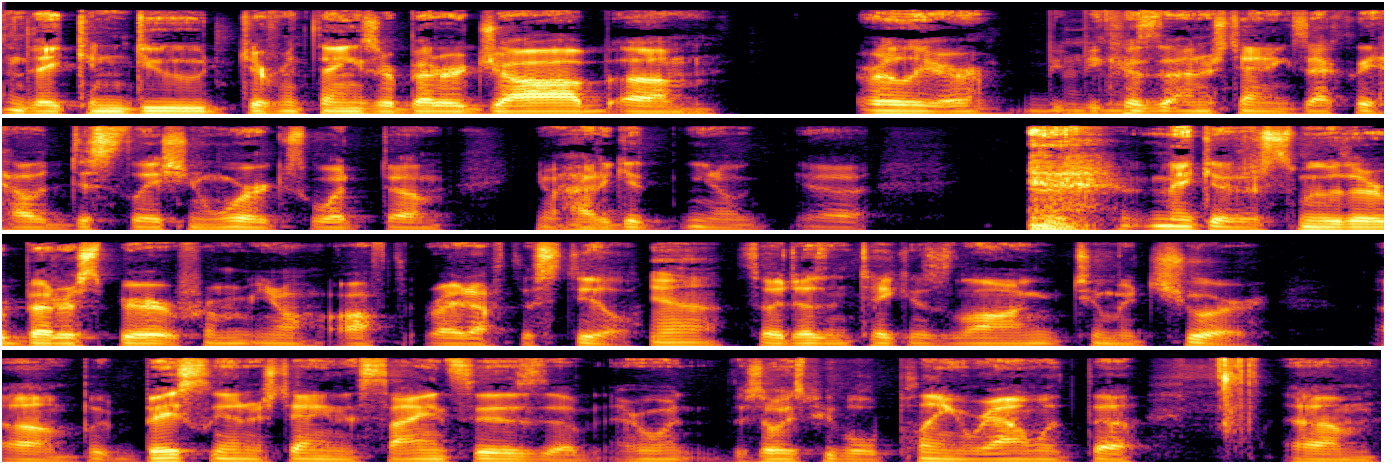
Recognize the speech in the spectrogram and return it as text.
they can do different things or better job um, earlier b- because they understand exactly how the distillation works. What um, you know, how to get you know, uh, make it a smoother, better spirit from you know off right off the still. yeah, So it doesn't take as long to mature. Um, but basically, understanding the sciences. Uh, everyone, there's always people playing around with the um,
